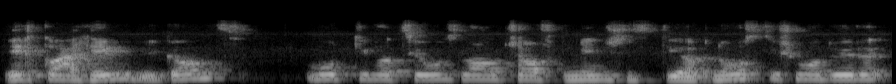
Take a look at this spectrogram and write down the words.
Ich gehe eigentlich immer die ganze Motivationslandschaft mindestens diagnostisch mal durch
